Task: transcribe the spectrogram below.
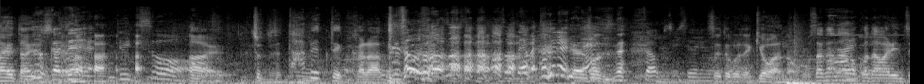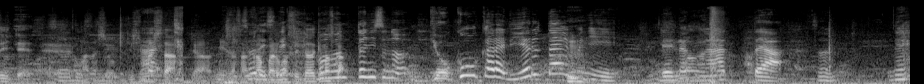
えたいですね。なんかねできそう。はい。ちょっとじゃあ食べてから。そうそうそうそう。そうやっぱり食べないとねそうですね。そういうところで今日はあのお魚のこだわりについて、えーお話をお聞きしました、はい。じゃあ皆さん頑張らせていただきますか？本当にその漁港からリアルタイムに連絡があった、そのね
